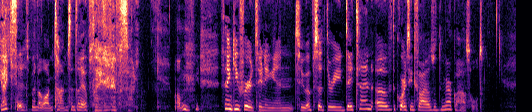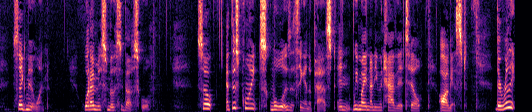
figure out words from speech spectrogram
Yikes, it has been a long time since I uploaded an episode. Um, thank you for tuning in to episode 3, day 10 of the Quarantine Files with the Miracle Household. Segment 1 What I Miss Most About School. So, at this point, school is a thing in the past, and we might not even have it till August. There really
